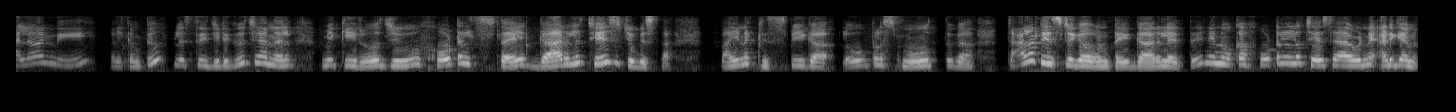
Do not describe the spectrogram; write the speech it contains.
హలో అండి. వెల్కమ్ టు ప్లస్ జిడుగు ఛానల్. మీకు ఈరోజు హోటల్ స్టైల్ గారెలు చేసి చూపిస్తా. పైన క్రిస్పీగా లోపల స్మూత్గా చాలా టేస్టీగా ఉంటాయి గారెలు అయితే నేను ఒక హోటల్లో చేసే ఆవిడని అడిగాను.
